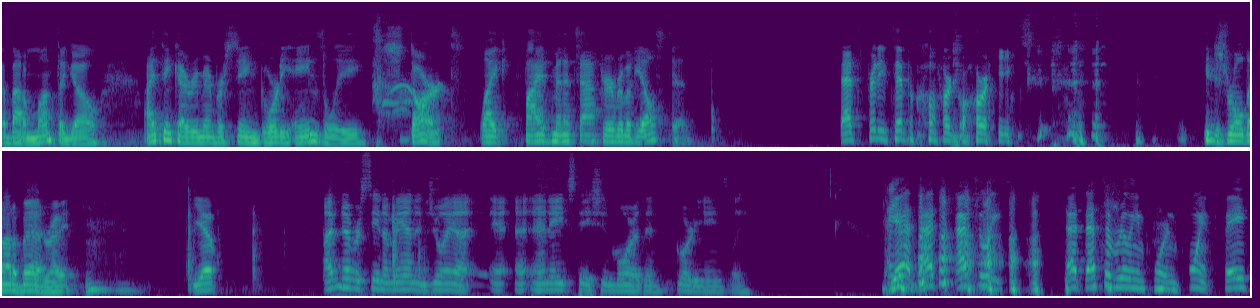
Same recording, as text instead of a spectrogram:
about a month ago. I think I remember seeing Gordy Ainsleigh start like five minutes after everybody else did. That's pretty typical for Gordy. He just rolled out of bed, right? Yep. I've never seen a man enjoy a, a an aid station more than Gordy Ainsleigh. Yeah, that actually that that's a really important point. Faith,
